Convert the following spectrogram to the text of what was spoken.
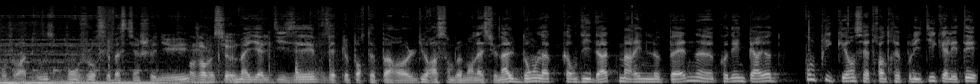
bonjour à tous. Bonjour Sébastien Chenu. Bonjour monsieur. Maël disait, vous êtes le porte-parole du Rassemblement national, dont la candidate Marine Le Pen connaît une période compliquée en cette rentrée politique. Elle était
